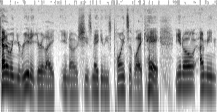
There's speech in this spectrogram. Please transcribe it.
kind of when you read it you're like you know she's making these points of like hey you know i mean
